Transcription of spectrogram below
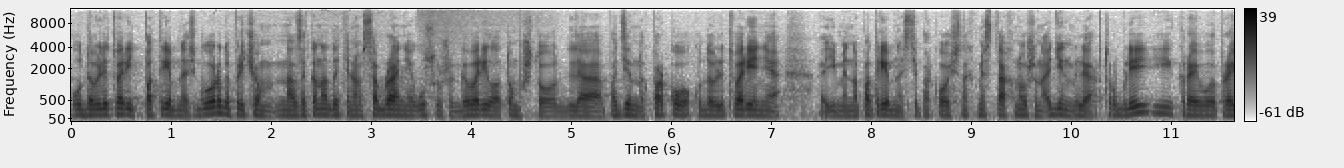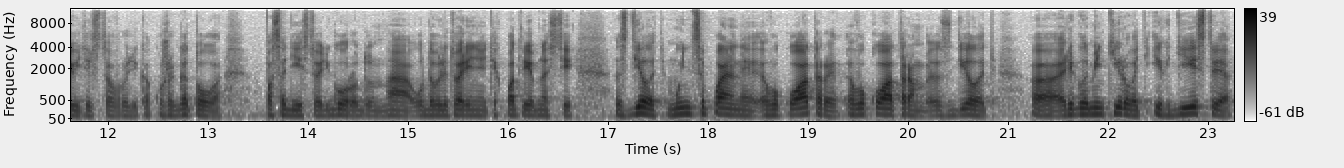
удовлетворить потребность города, причем на законодательном собрании ВУЗ уже говорил о том, что для подземных парковок удовлетворения э, именно потребности в парковочных местах нужен 1 миллиард рублей, и краевое правительство вроде как уже готово посодействовать городу на удовлетворение этих потребностей, сделать муниципальные эвакуаторы, эвакуатором сделать Э, регламентировать их действия,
